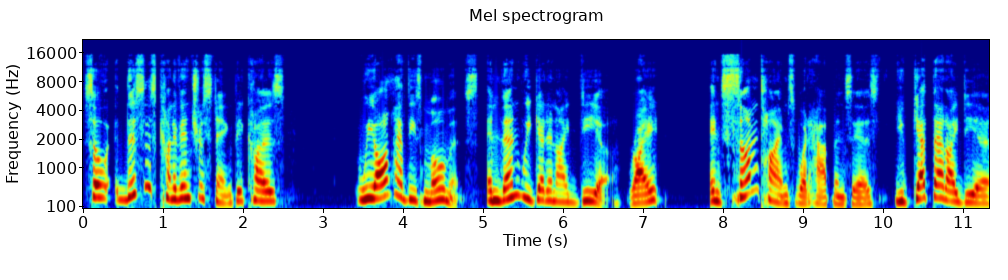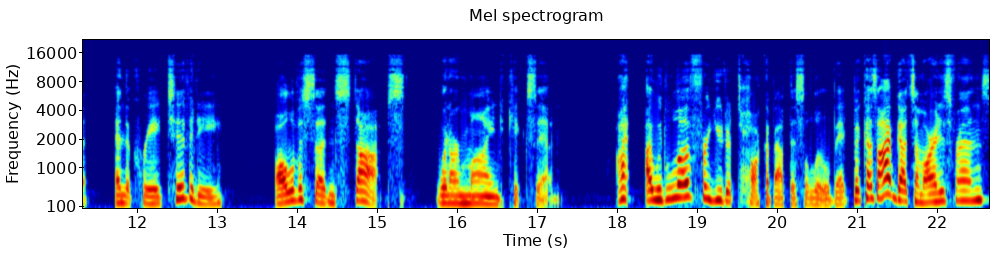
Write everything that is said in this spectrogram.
So this is kind of interesting because we all have these moments and then we get an idea right? And sometimes what happens is you get that idea and the creativity all of a sudden stops when our mind kicks in I, I would love for you to talk about this a little bit because I've got some artist friends,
